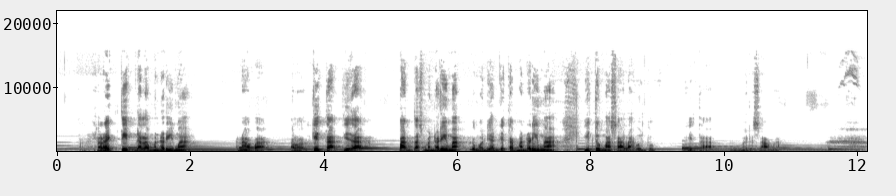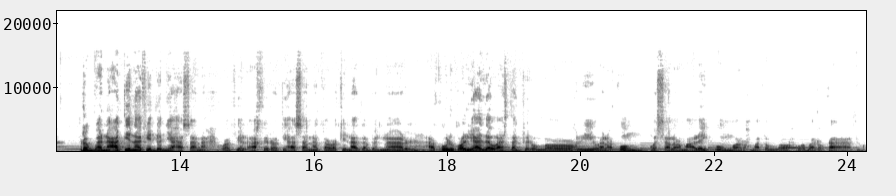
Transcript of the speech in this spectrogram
selektif dalam menerima. Kenapa? Kalau kita tidak pantas menerima, kemudian kita menerima, itu masalah untuk kita bersama. Rabbana atina fid dunya hasanah wa fil akhirati hasanah wa qina adzabannar. Aku qouli hadza wa astaghfirullah li wa lakum. Wassalamualaikum warahmatullahi wabarakatuh.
